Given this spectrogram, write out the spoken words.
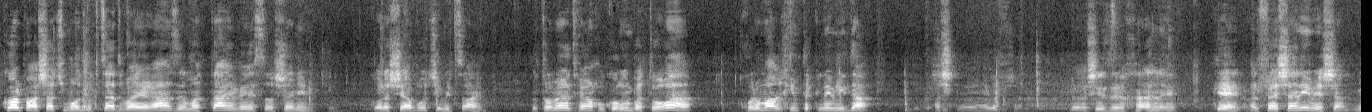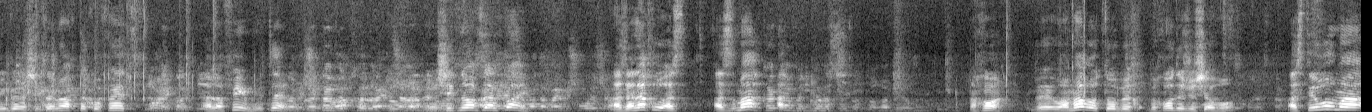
כל פרשת שמות וקצת וירא זה 210 שנים. כל השעבוד של מצרים. זאת אומרת, לפעמים אנחנו קוראים בתורה, אנחנו לא מעריכים את הקנה מידה. אלף שנה. בראשית זה בכלל, כן, אלפי שנים יש שם. מבראשית לנוח אתה קופץ? אלפים, יותר. בראשית נוח זה אלפיים. אז אנחנו, אז מה... נכון, והוא אמר אותו בחודש ושבוע. אז תראו מה,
